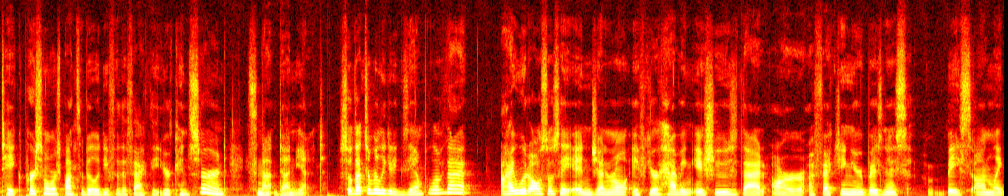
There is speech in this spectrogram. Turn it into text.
take personal responsibility for the fact that you're concerned it's not done yet. So that's a really good example of that. I would also say, in general, if you're having issues that are affecting your business based on like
